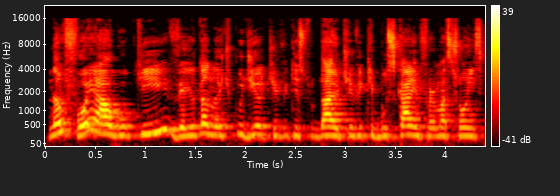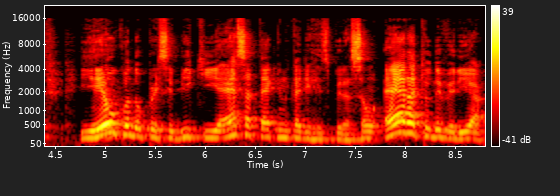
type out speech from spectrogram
não foi algo que veio da noite pro dia. Eu tive que estudar, eu tive que buscar informações. E eu, quando eu percebi que essa técnica de respiração era que eu deveria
